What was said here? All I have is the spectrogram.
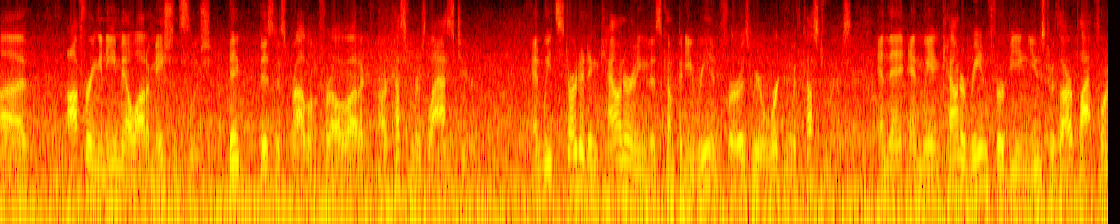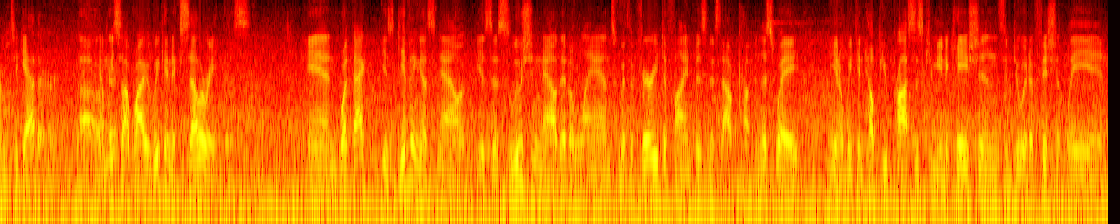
uh, offering an email automation solution, big business problem for a lot of our customers last year. And we'd started encountering this company Re:infer as we were working with customers. And then and we encountered Re:infer being used with our platform together. Ah, And we saw, wow, we can accelerate this. And what that is giving us now is a solution now that lands with a very defined business outcome. And this way, you know, we can help you process communications and do it efficiently and,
